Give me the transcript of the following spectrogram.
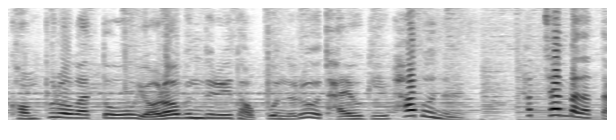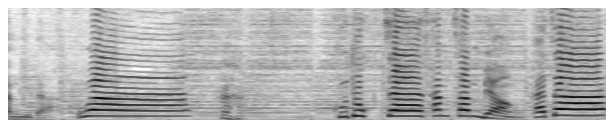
건프로가 또 여러분들의 덕분으로 다육이 화분을 협찬받았답니다. 와! 구독자 3,000명 가자!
